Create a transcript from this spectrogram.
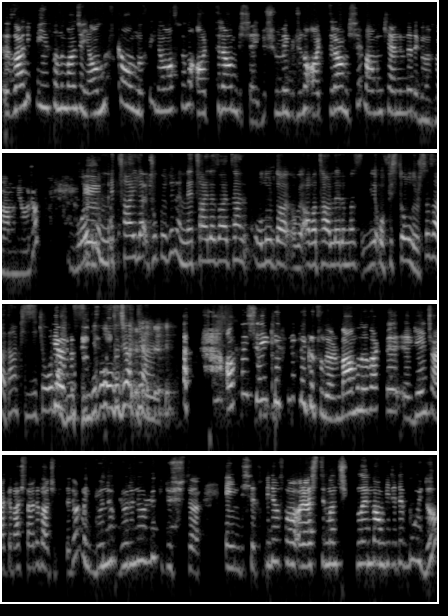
özellikle insanın bence yalnız kalması inovasyonu arttıran bir şey, düşünme gücünü arttıran bir şey. Ben bunu kendimde de gözlemliyorum. Bu arada ee, Meta'yla çok özür dilerim. Meta'yla zaten olur da avatarlarımız bir ofiste olursa zaten fiziki orada mısın gibi olacak yani. Aslında şey kesinlikle katılıyorum. Ben bunu özellikle genç arkadaşlarda daha çok hissediyorum. Yani görünürlük düştü endişesi. Biliyorsun o araştırmanın çıktılarından biri de buydu.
